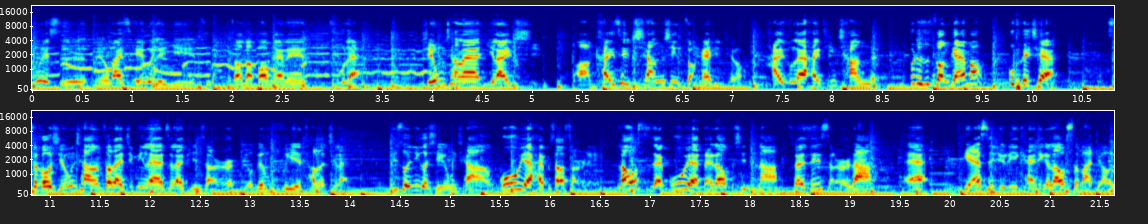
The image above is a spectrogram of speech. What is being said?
因为是没有买车位的业主，遭到保安的阻拦。谢永强呢一来气啊，开车强行撞杆进去了，态度呢还挺强硬，不就是撞杆吗？我赔钱。事后谢永强找来几名男子来平事儿，又跟物业吵了起来。你说你个谢永强，果园还不少事儿的，老是在果园待到不行呐，出来惹事儿的。哎，电视剧里看你个老实巴交的，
